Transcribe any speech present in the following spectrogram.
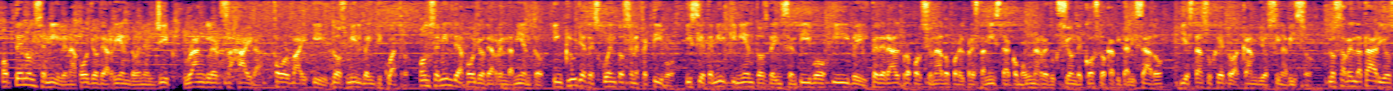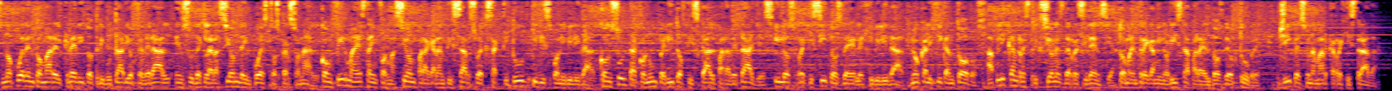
obtén 11.000 en apoyo de arriendo en el Jeep Wrangler Sahara 4xE 2024. 11.000 de apoyo de arrendamiento, incluye descuentos en efectivo y 7.500 de incentivo EV federal proporcionado por el prestamista como una reducción de costo capitalizado y está sujeto a cambios sin aviso. Los arrendatarios no pueden tomar el crédito tributario federal en su declaración de impuestos personal. Confirma esta información para garantizar su exactitud y disponibilidad. Consulta con un perito fiscal para detalles y los requisitos de elegibilidad. No califican todos. Aplican restricciones de residencia. Toma entrega minorista para el 2 de octubre. Jeep es una marca registrada.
